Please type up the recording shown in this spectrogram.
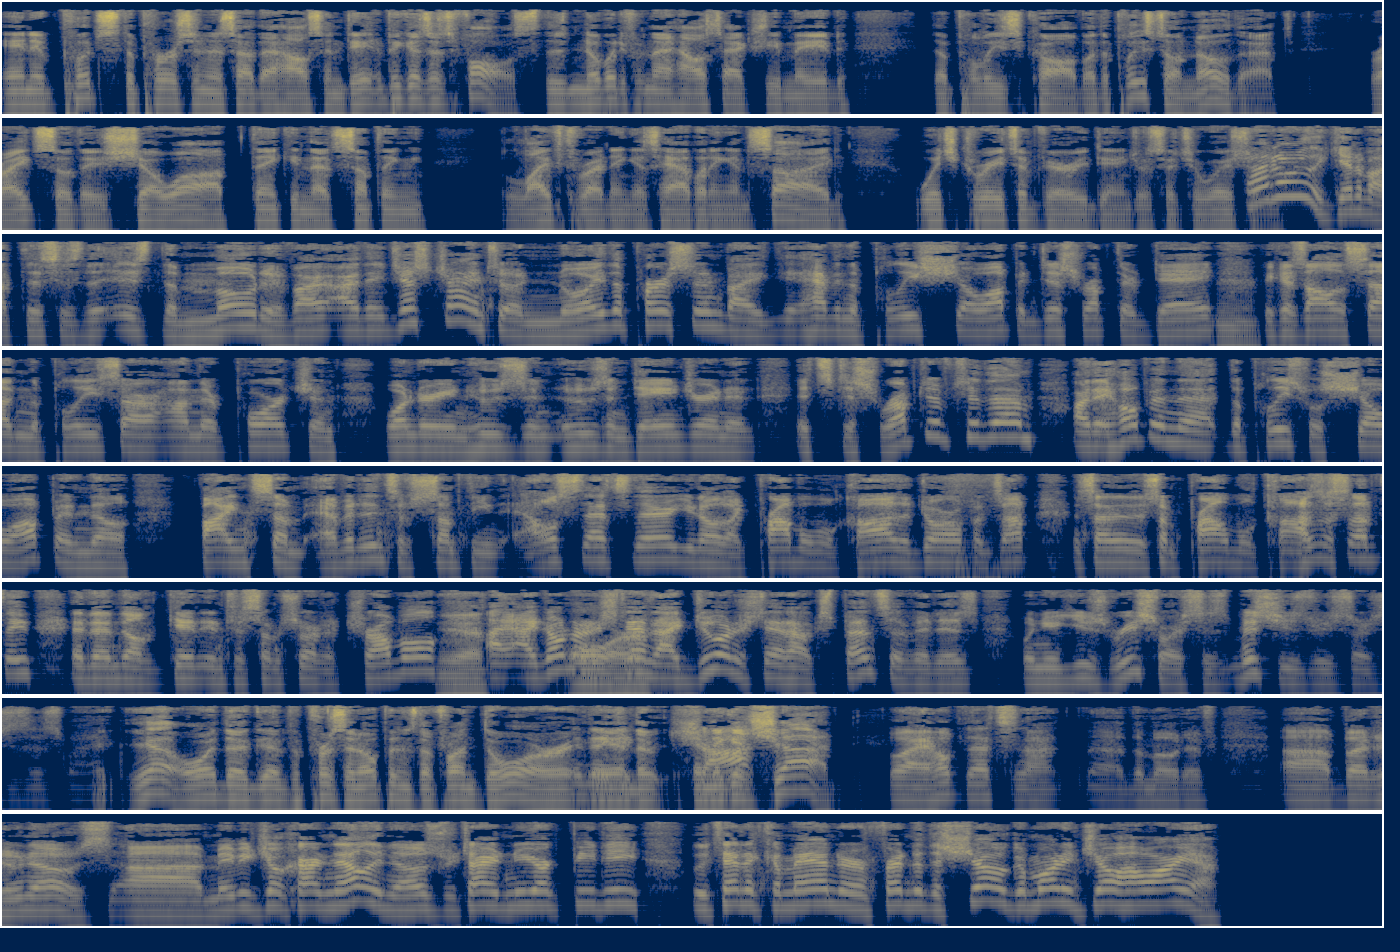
and it puts the person inside the house in danger because it's false. There's, nobody from that house actually made the police call, but the police don't know that, right? So they show up thinking that something life threatening is happening inside, which creates a very dangerous situation. What I don't really get about this is the is the motive. Are, are they just trying to annoy the person by having the police show up and disrupt their day Hmm. because all of a sudden the police are on their porch and wondering who's in who's in danger and it, it's disruptive to them? Are they hoping that the police will show up and they'll find some evidence of something else that's there? You know, like probable cause. The door opens up and suddenly there's some probable cause of something, and then they'll get into some sort of trouble. Yeah. I, I don't Or- understand. I do understand how expensive it is when you use resources, misuse resources this way. Yeah, or the the person opens the front door And and, they the, get and they shot? get shot. Well, I hope that's not uh, the motive. Uh, but who knows? Uh, maybe Joe Cardinelli knows. Retired New York PD Lieutenant Commander and friend of the show. Good morning, Joe. How are you?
